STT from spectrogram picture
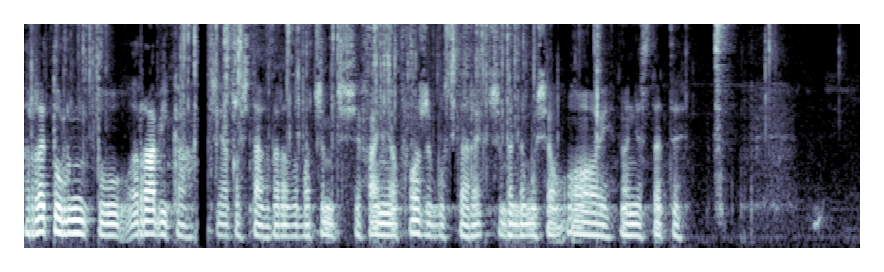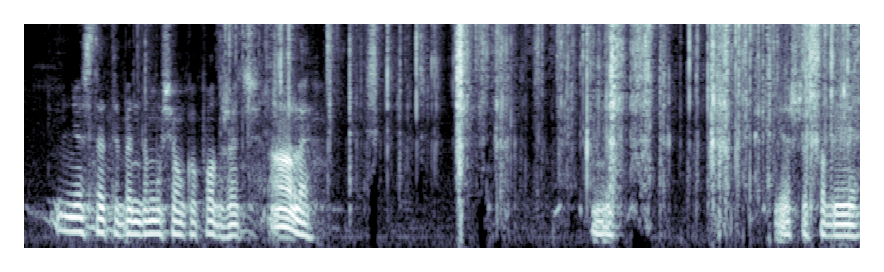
Return to Ravika, czy jakoś tak. Zaraz zobaczymy, czy się fajnie otworzy boosterek, czy będę musiał... Oj, no niestety. Niestety będę musiał go podrzeć, ale... Nie... Jeszcze sobie je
